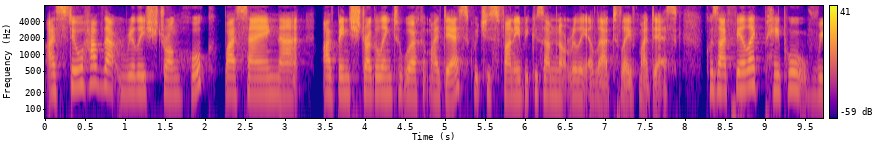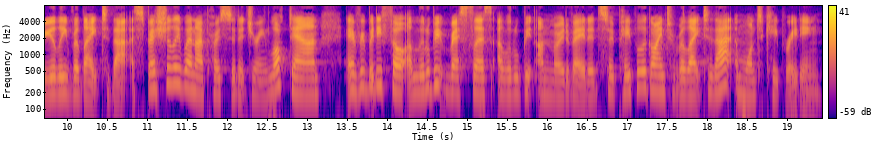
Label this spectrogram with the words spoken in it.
I still have that really strong hook by saying that I've been struggling to work at my desk, which is funny because I'm not really allowed to leave my desk. Because I feel like people really relate to that, especially when I posted it during lockdown. Everybody felt a little bit restless, a little bit unmotivated. So people are going to relate to that and want to keep reading.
